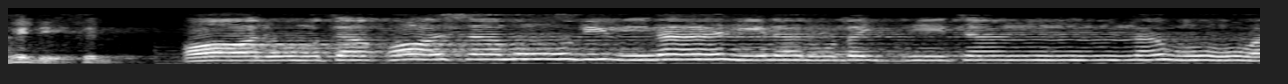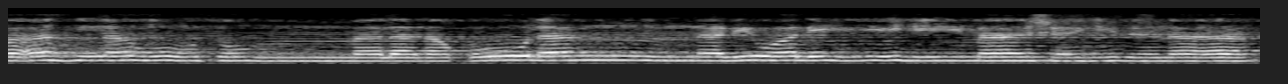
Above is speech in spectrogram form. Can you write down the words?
ให้ดีขึ้น قالوا تقاسموا بالله لنبيتنه وأهله ثم لنقولن لوليه ما شهدنا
